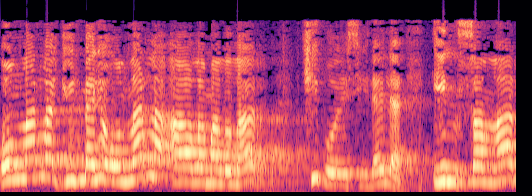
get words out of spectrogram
Onlarla gülmeli, onlarla ağlamalılar. Ki bu vesileyle insanlar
